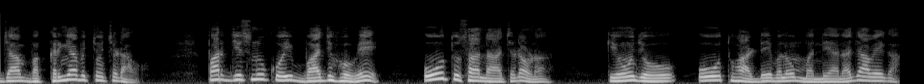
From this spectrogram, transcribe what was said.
ਜਾਂ ਬੱਕਰੀਆਂ ਵਿੱਚੋਂ ਚੜਾਓ ਪਰ ਜਿਸ ਨੂੰ ਕੋਈ ਬੱਜ ਹੋਵੇ, ਉਹ ਤੁਸੀਂ ਨਾ ਚੜਾਉਣਾ ਕਿਉਂ ਜੋ ਉਹ ਤੁਹਾਡੇ ਵੱਲੋਂ ਮੰਨਿਆ ਨਾ ਜਾਵੇਗਾ।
